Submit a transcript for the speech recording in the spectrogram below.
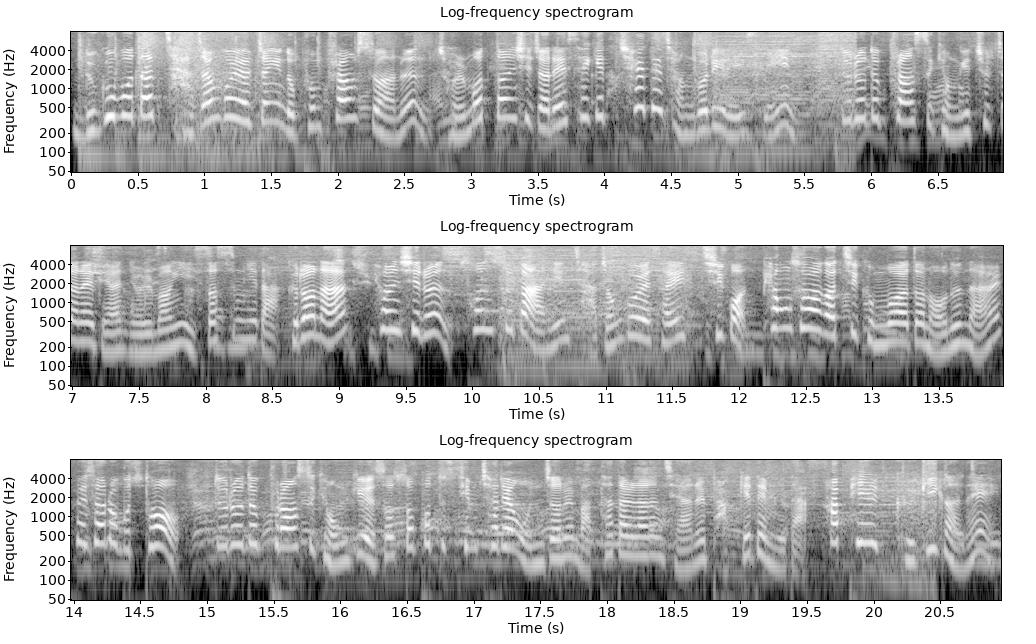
누구보다 자전거 열정이 높은 프랑스와는 젊었던 시절에 세계 최대 장거리 레이스인 뚜르드 프랑스 경기 출전에 대한 열망이 있었습니다. 그러나 현실은 선수가 아닌 자전거 회사의 직원, 평소와 같이 근무하던 어느 날 회사로부터 뚜르드 프랑스 경기에서 support팀 차량 운전을 맡아달라는 제안을 받게 됩니다. 하필 그 기간에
